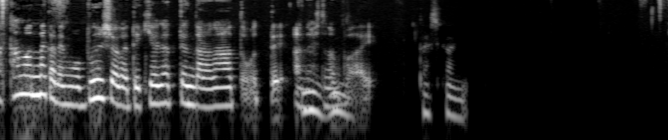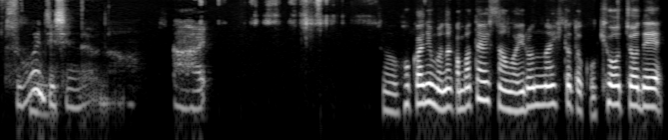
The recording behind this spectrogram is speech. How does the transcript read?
頭の中でもう文章が出来上がってんだろうなと思って、あの人の場合。確かにすごい自信だよな。はい。そう他にもなんか又吉さんはいろんな人とこう協調で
